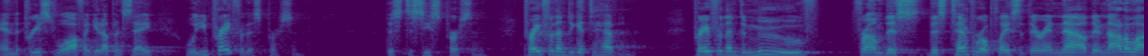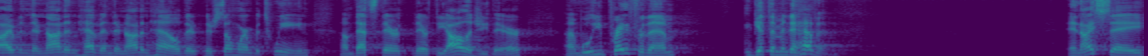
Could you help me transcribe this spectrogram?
and the priest will often get up and say, Will you pray for this person, this deceased person? Pray for them to get to heaven. Pray for them to move from this, this temporal place that they're in now. They're not alive and they're not in heaven. They're not in hell. They're, they're somewhere in between. Um, that's their, their theology there. Um, will you pray for them and get them into heaven? And I say,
